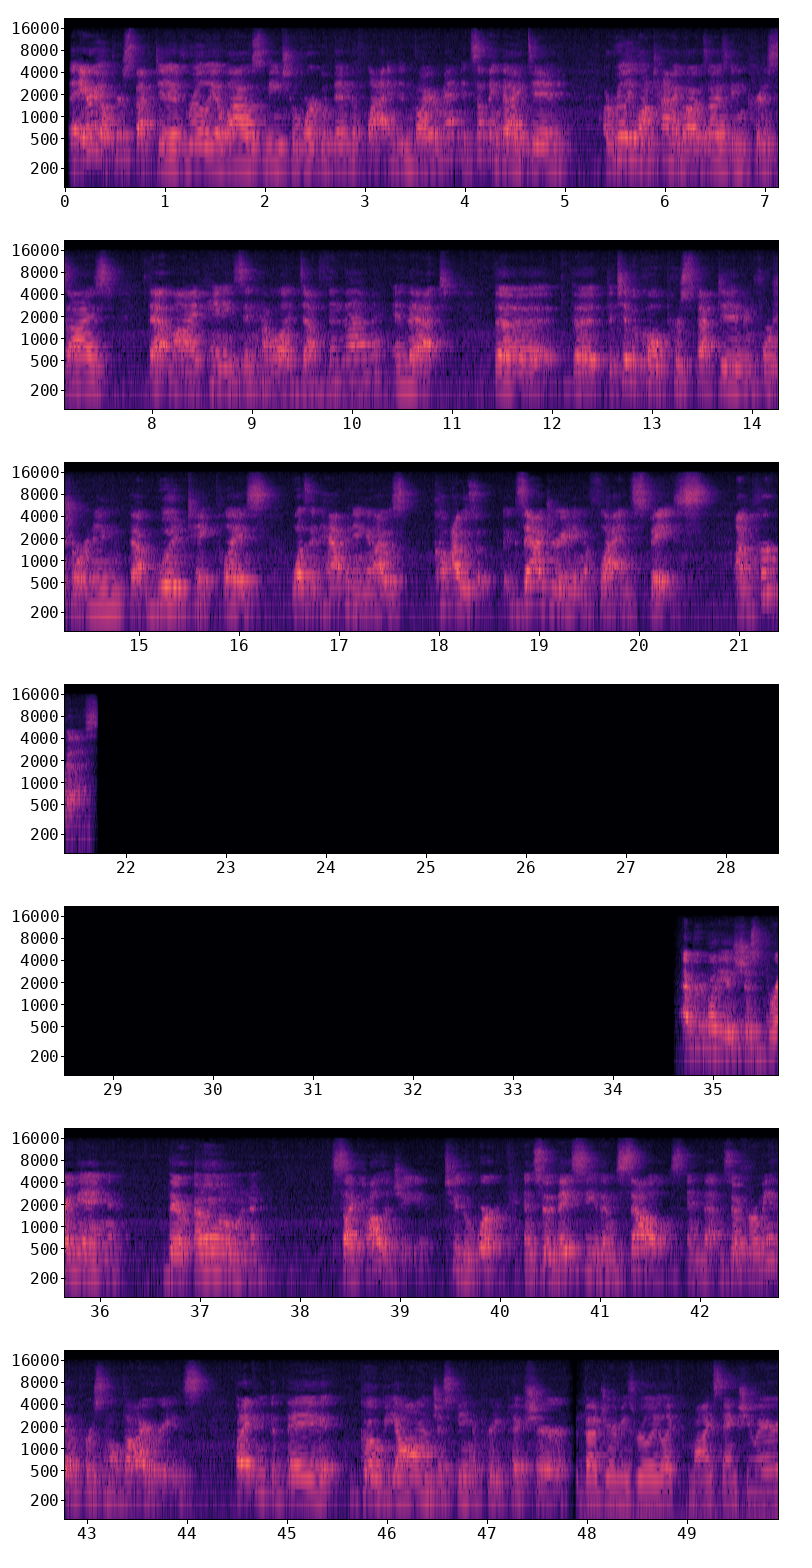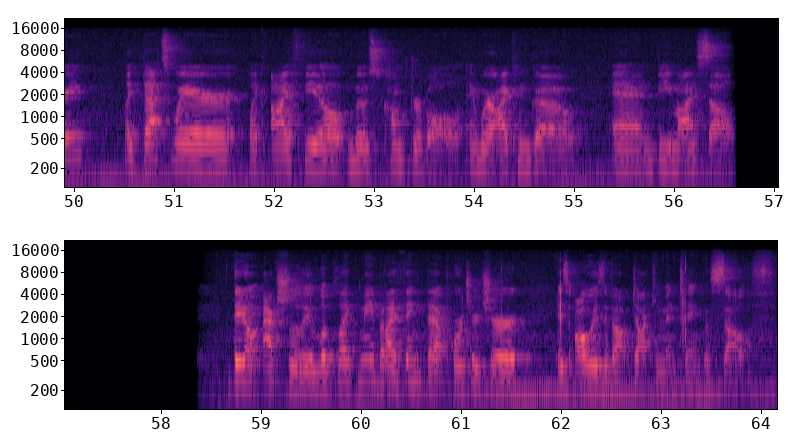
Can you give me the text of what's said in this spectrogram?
The aerial perspective really allows me to work within the flattened environment. It's something that I did a really long time ago. I was always getting criticized that my paintings didn't have a lot of depth in them and that the, the, the typical perspective and foreshortening that would take place wasn't happening and I was, I was exaggerating a flattened space on purpose. Everybody is just bringing their own psychology to the work. And so they see themselves in them. So for me, they're personal diaries. But I think that they go beyond just being a pretty picture. The bedroom is really like my sanctuary. Like that's where like I feel most comfortable and where I can go and be myself. They don't actually look like me, but I think that portraiture is always about documenting the self.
